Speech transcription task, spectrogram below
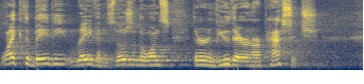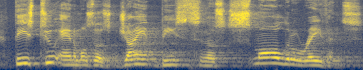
like the baby ravens. Those are the ones that are in view there in our passage. These two animals, those giant beasts and those small little ravens,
